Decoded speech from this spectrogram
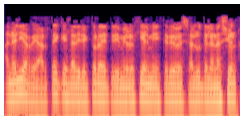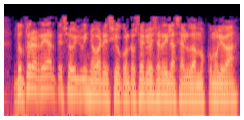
Analia Rearte, que es la directora de epidemiología del Ministerio de Salud de la Nación. Doctora Rearte, soy Luis Novarecio con Rosario Ayerdi, la saludamos. ¿Cómo le va?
